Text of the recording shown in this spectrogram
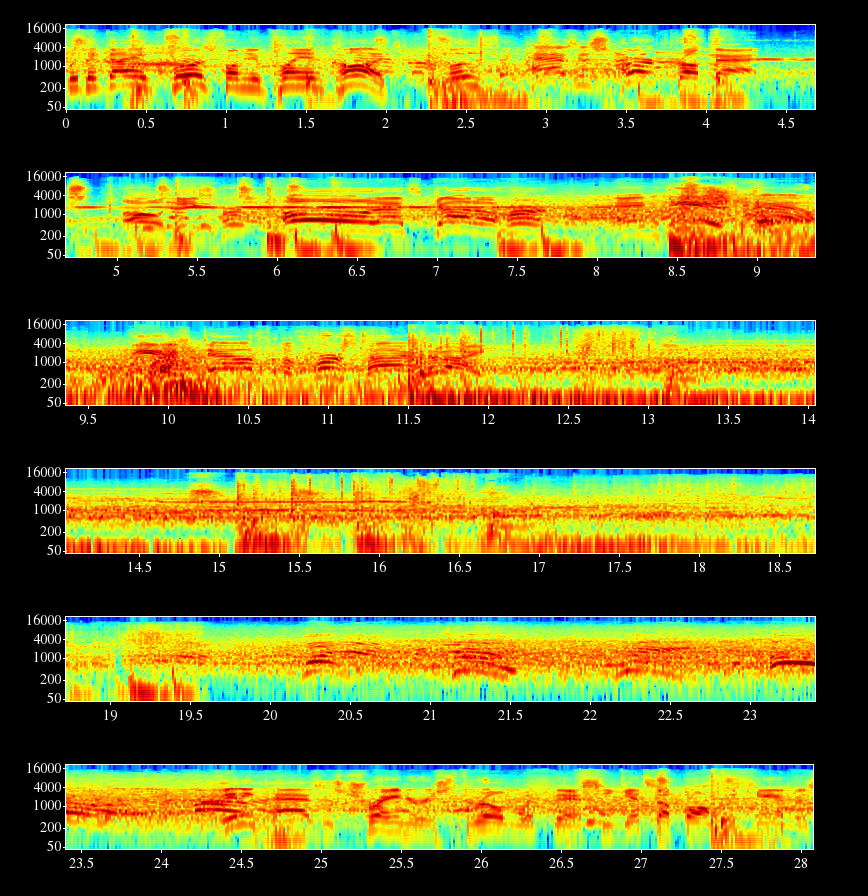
with the guy across from you playing cards. Well, Paz is hurt from that. Oh, he's hurt. Oh, that's got to hurt. And he is down. Vinny Paz's trainer is thrilled with this. He gets up off the canvas.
